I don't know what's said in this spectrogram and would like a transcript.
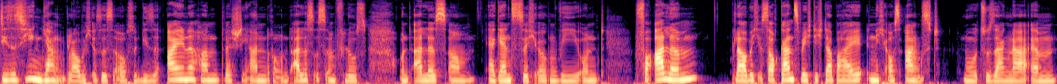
dieses Yin-Yang, glaube ich, ist es auch so. Diese eine Hand wäscht die andere und alles ist im Fluss und alles ähm, ergänzt sich irgendwie. Und vor allem, glaube ich, ist auch ganz wichtig dabei, nicht aus Angst nur zu sagen, na, ähm,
